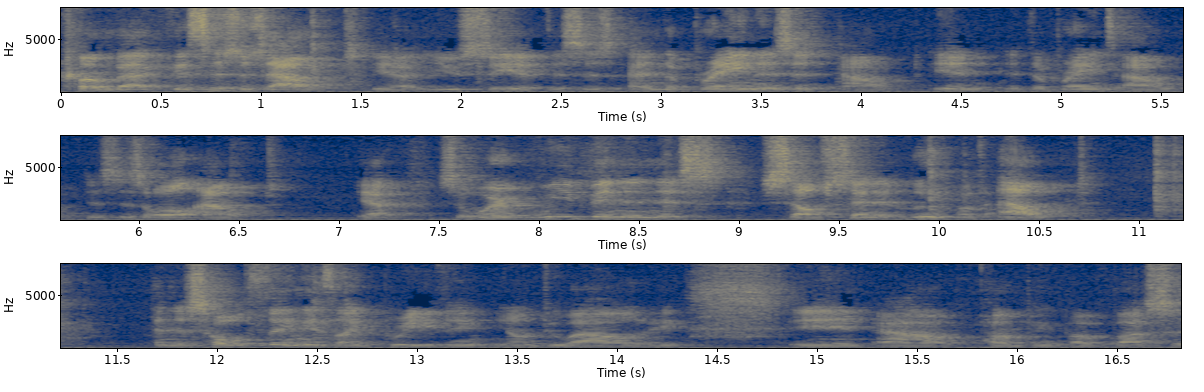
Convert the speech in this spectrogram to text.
come back, because this is out. Yeah, you see it. This is, and the brain isn't out. In the brain's out. This is all out. Yeah. So where we've been in this self-centered loop of out, and this whole thing is like breathing. You know, duality, in, out, pumping, pumping. blah. So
